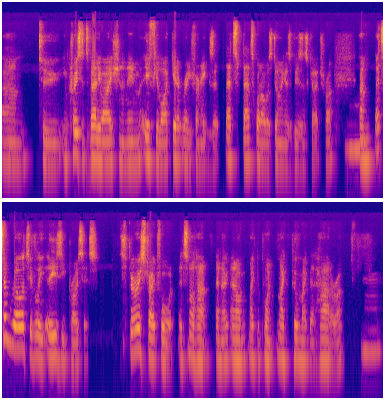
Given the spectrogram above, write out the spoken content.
um, to increase its valuation, and then, if you like, get it ready for an exit. That's that's what I was doing as a business coach, right? Mm-hmm. Um, that's a relatively easy process. It's very straightforward. It's not hard, and I, and I make the point. Make people make that harder, right? Mm.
